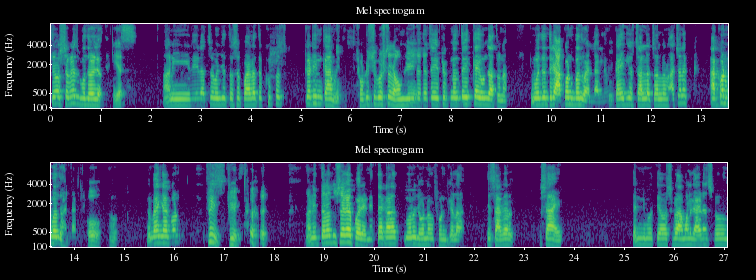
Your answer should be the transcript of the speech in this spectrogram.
तेव्हा सगळेच गोंधळले होते. येस आणि रेराचं म्हणजे तसं पाहिलं तर खूपच कठीण काम आहे. छोटीशी गोष्ट राहून गेली तर. त्याचा इफेक्ट नंतर इतका येऊन जातो ना की मध्यंतरी अकाउंट बंद व्हायला लागले. म्हणजे काही दिवस चाललं चाललं अचानक अकाउंट बंद व्हायला हो. लागले बँक अकाउंट फ्रीज आणि त्याला दुसरा काय पर्याय नाही. त्या काळात मनोज भाऊंना फोन केला. ते सागर शाह आहेत. त्यांनी मग तेव्हा सगळं आम्हाला गायडन्स करून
